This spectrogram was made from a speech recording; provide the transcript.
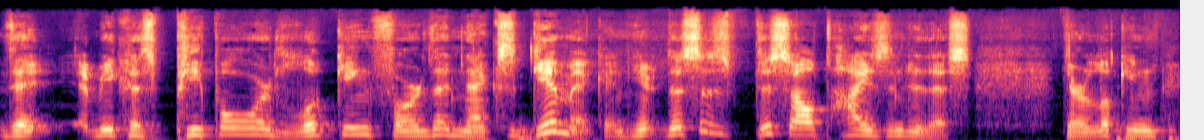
That because people were looking for the next gimmick, and here this is this all ties into this. They're looking.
